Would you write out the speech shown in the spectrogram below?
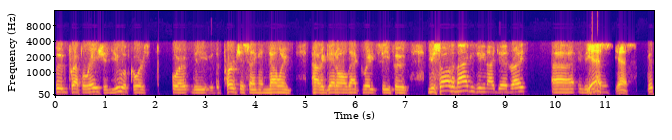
food preparation. You, of course, for the the purchasing and knowing how to get all that great seafood. You saw the magazine I did, right? Uh, the, yes, yes. Big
